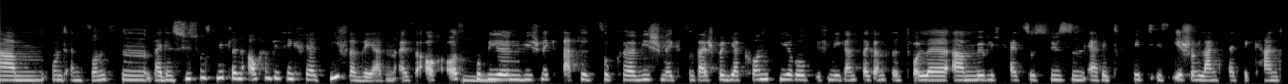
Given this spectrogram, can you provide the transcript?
ähm, und ansonsten bei den Süßungsmitteln auch ein bisschen kreativer werden. Also auch ausprobieren, mhm. wie schmeckt Dattelzucker, wie schmeckt zum Beispiel Jakon-Sirup. Ich finde die ganz, ganz tolle ähm, Möglichkeit zu süßen. Erythrit ist eh schon langzeit bekannt.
